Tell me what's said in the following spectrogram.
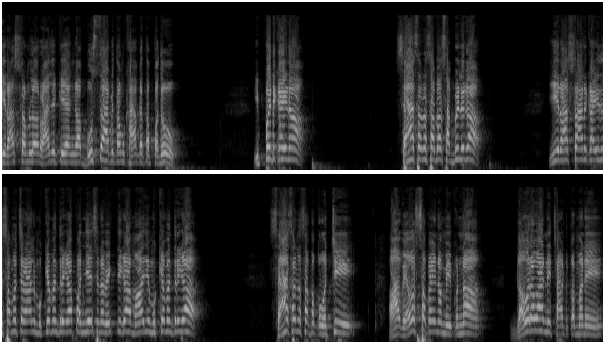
ఈ రాష్ట్రంలో రాజకీయంగా భూస్థాపితం కాక తప్పదు. ఇప్పటికైనా శాసనసభ సభ్యులుగా ఈ రాష్ట్రానికి ఐదు సంవత్సరాలు ముఖ్యమంత్రిగా పనిచేసిన వ్యక్తిగా మాజీ ముఖ్యమంత్రిగా శాసనసభకు వచ్చి ఆ వ్యవస్థ పైన మీకున్న గౌరవాన్ని చాటుకోమని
